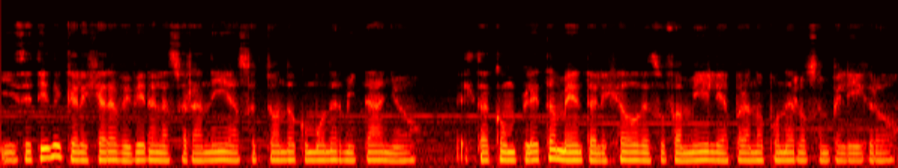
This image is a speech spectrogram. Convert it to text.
y se tiene que alejar a vivir en las serranías actuando como un ermitaño. Está completamente alejado de su familia para no ponerlos en peligro.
